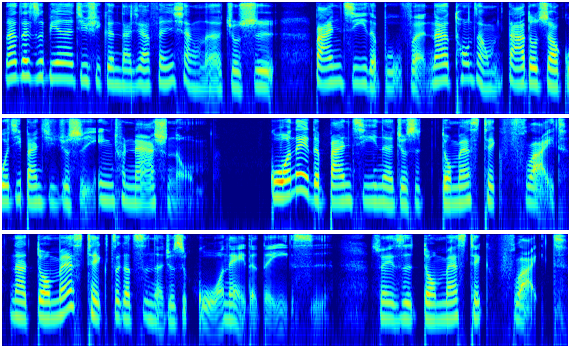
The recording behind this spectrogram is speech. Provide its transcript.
那在这边呢，继续跟大家分享呢，就是班机的部分。那通常我们大家都知道，国际班机就是 international，国内的班机呢就是 domestic flight。那 domestic 这个字呢，就是国内的的意思，所以是 domestic flight。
